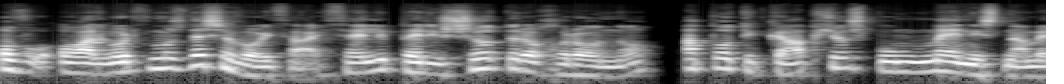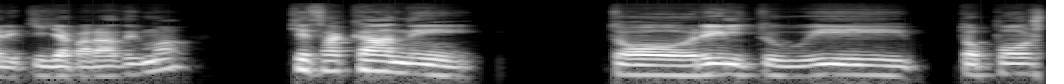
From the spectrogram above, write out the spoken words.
ο, ο αλγόριθμος δεν σε βοηθάει. Θέλει περισσότερο χρόνο από ότι κάποιος που μένει στην Αμερική, για παράδειγμα, και θα κάνει το reel του ή το post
